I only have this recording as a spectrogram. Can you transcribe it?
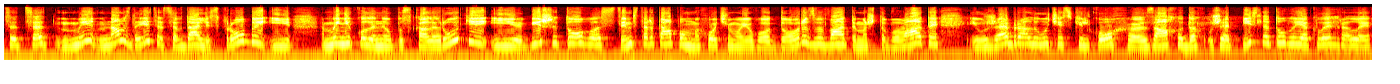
це, це ми, нам здається, це вдалі спроби, і ми ніколи не опускали руки. І більше того, з цим стартапом ми хочемо його дорозвивати, масштабувати. І вже брали участь в кількох е, заходах, уже після того, як виграли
